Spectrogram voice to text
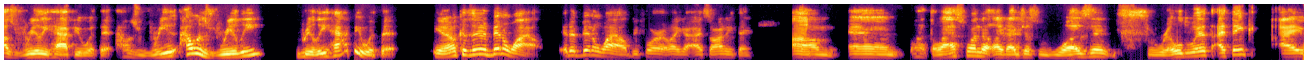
I was really happy with it. I was really, I was really, really happy with it. You know, because it had been a while. It had been a while before like I saw anything. Um, and what the last one that like I just wasn't thrilled with. I think I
